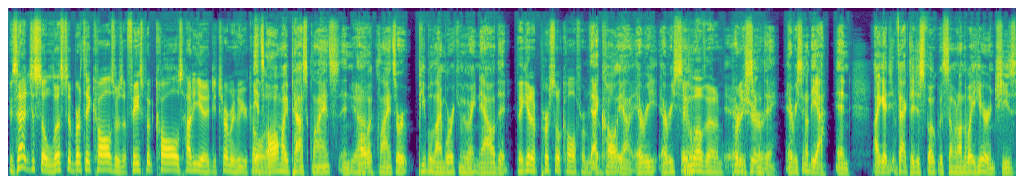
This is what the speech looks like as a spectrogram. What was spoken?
Is that just a list of birthday calls or is it Facebook calls? How do you determine who you're calling? it's all my past clients and Yeah. all the clients or people that I'm working with right now that, they get a personal call from you. I call. Yeah, every every single. they love that. I'm every pretty sure. single day, every single day. Yeah, and like I, in fact, I just spoke with someone on the way here, and she's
